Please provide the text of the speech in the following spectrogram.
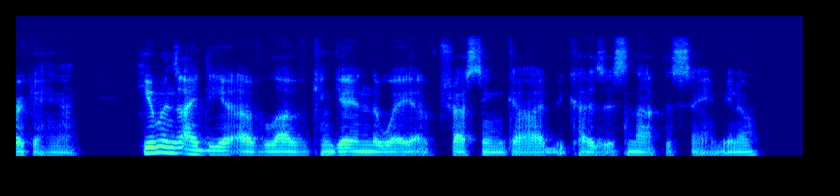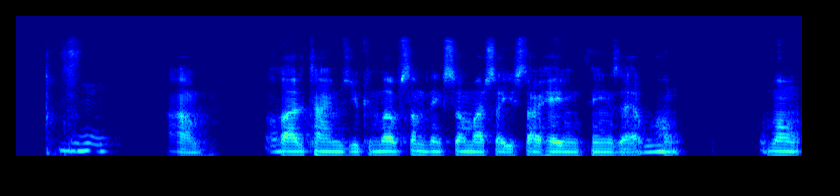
Okay, hang on. Humans' idea of love can get in the way of trusting God because it's not the same, you know. Mhm. Um, a lot of times you can love something so much that you start hating things that won't won't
